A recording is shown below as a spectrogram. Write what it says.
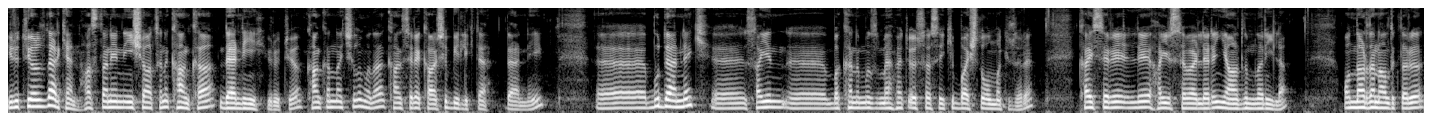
Yürütüyoruz derken hastanenin inşaatını Kanka Derneği yürütüyor. Kanka'nın açılımı da Kansere Karşı Birlikte Derneği. E, bu dernek e, Sayın e, Bakanımız Mehmet Özsaseki başta olmak üzere Kayserili hayırseverlerin yardımlarıyla onlardan aldıkları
